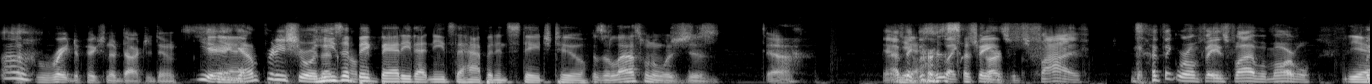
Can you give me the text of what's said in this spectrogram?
Uh. great depiction of Doctor Doom Yeah, Yeah. yeah, I'm pretty sure that He's a comic- big baddie that needs to happen in stage two. because the last one was just. Uh, Yeah, I think Yeah. this is like Such phase garbage. five. I think we're on phase five with Marvel. Yeah,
